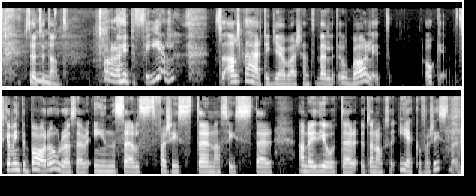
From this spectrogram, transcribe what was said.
Slutcitat. Ja, men har ju inte fel. Så allt det här tycker jag bara känns väldigt obehagligt. Och ska vi inte bara oroa oss över incels, fascister, nazister, andra idioter utan också ekofascister?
